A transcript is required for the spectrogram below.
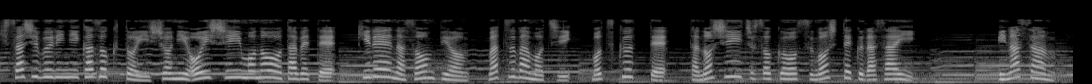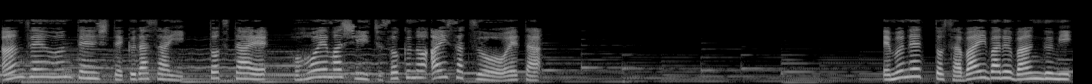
久しぶりに家族と一緒に美味しいものを食べて、綺麗なソンピョン、松葉餅も作って、楽しい主足を過ごしてください。皆さん、安全運転してください、と伝え、微笑ましい主足の挨拶を終えた。エムネットサバイバル番組、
